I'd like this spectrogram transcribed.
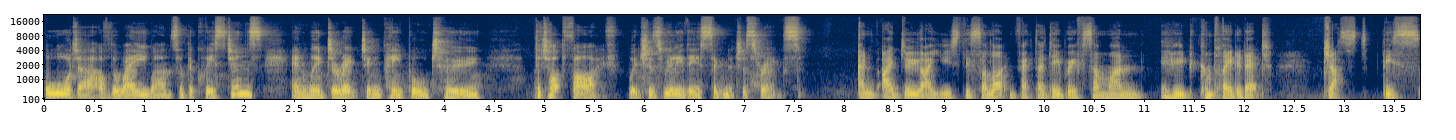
order of the way you answered the questions. And we're directing people to the top five, which is really their signature strengths. And I do, I use this a lot. In fact, I debriefed someone who'd completed it just this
